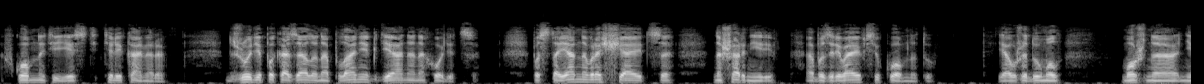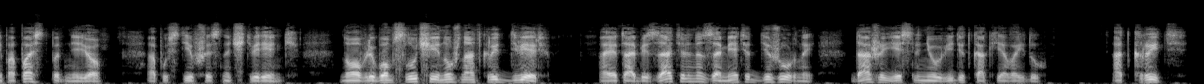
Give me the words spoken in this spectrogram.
«В комнате есть телекамера. Джуди показала на плане, где она находится. постоянно вращается на шарнире, обозревая всю комнату. Я уже думал, можно не попасть под нее, опустившись на четвереньки, но в любом случае нужно открыть дверь, а это обязательно заметит дежурный, даже если не увидит, как я войду. Открыть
